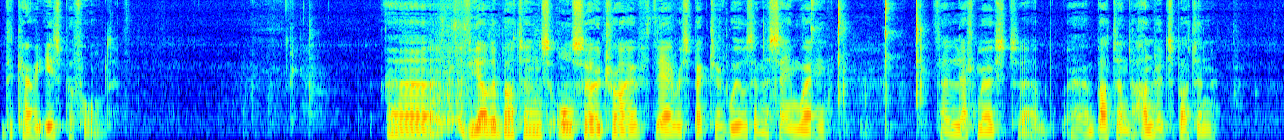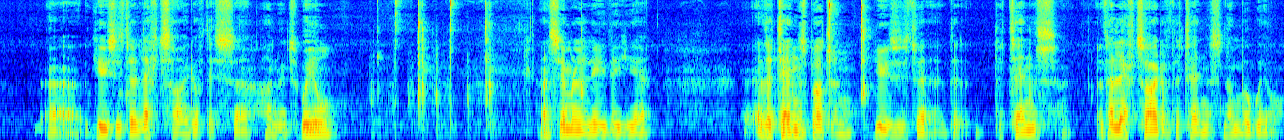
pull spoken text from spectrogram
the carry is performed. Uh, the other buttons also drive their respective wheels in the same way. The leftmost uh, uh, button, the hundreds button, uh, uses the left side of this uh, hundreds wheel. And similarly the uh, the tens button uses the, the, the tens the left side of the tens number wheel.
